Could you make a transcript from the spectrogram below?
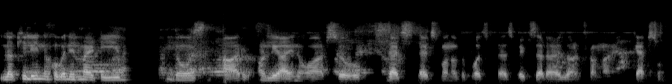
luckily no one in my team knows R, only I know R. So that's that's one of the positive aspects that I learned from my capstone.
